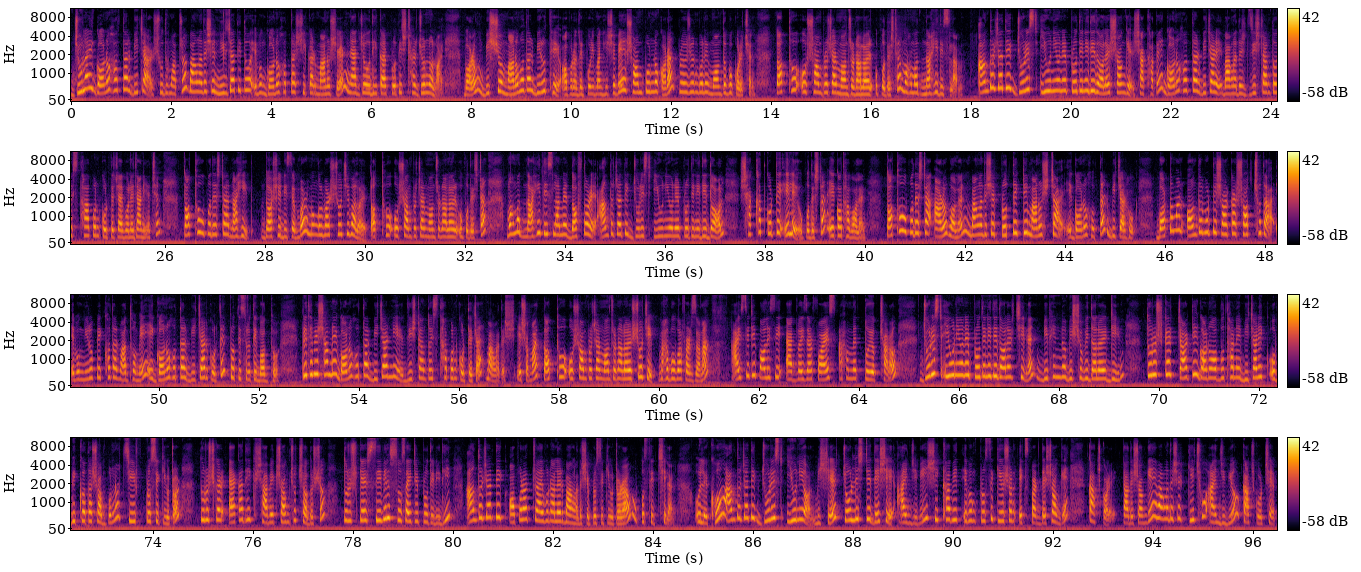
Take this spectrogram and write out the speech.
জুলাই গণহত্যার বিচার শুধুমাত্র বাংলাদেশের নির্যাতিত এবং গণহত্যার শিকার মানুষের ন্যায্য অধিকার প্রতিষ্ঠার জন্য নয়, বরং বিশ্ব মানবতার বিরুদ্ধে অপরাধের পরিমাণ হিসেবে সম্পূর্ণ করা প্রয়োজন বলে মন্তব্য করেছেন তথ্য ও সম্প্রচার মন্ত্রণালয়ের উপদেষ্টা মোহাম্মদ নাহিদ ইসলাম। আন্তর্জাতিক জুরিস্ট ইউনিয়নের প্রতিনিধি দলের সঙ্গে সাক্ষাতে গণহত্যার বিচারে বাংলাদেশ দৃষ্টান্ত স্থাপন করতে চায় বলে জানিয়েছেন তথ্য উপদেষ্টা নাহিদ। দশই ডিসেম্বর মঙ্গলবার সচিবালয়ে তথ্য ও সম্প্রচার মন্ত্রণালয়ের উপদেষ্টা মোহাম্মদ নাহিদ ইসলামের দফতরে আন্তর্জাতিক জুরিস্ট ইউনিয়নের প্রতিনিধি দল সাক্ষাৎ করতে এলে উপদেষ্টা কথা বলেন। তথ্য উপদেষ্টা আরও বলেন, বাংলাদেশের প্রত্যেকটি মানুষ চায় এ গণহত্যার বিচার হোক। বর্তমান অন্তর্বর্তী সরকার স্বচ্ছতা এবং নিরপেক্ষতার মাধ্যমে এই গণহত্যার বিচার করতে প্রতিশ্রুতিবদ্ধ। পৃথিবীর সামনে গণহত্যার বিচার নিয়ে দৃষ্টান্ত স্থাপন করতে চায় বাংলাদেশ। এ সময় তথ্য ও সম্প্রচার মন্ত্রণালয়ের সচিব Mahbuba Farzana, ICT policy adviser Foyez Ahmed Taiyeb ছাড়াও জুরিস্ট ইউনিয়নের প্রতিনিধি দলের ছিলেন বিভিন্ন বিশ্ববিদ্যালয়ের ডিন তুরস্কের চারটি গণ অভ্যুত্থানে বিচারিক অভিজ্ঞতা সম্পন্ন চিফ প্রসিকিউটর, তুরস্কের একাধিক সাবেক সংসদ সদস্য, তুরস্কের সিভিল সোসাইটির প্রতিনিধি, আন্তর্জাতিক অপরাধ ট্রাইব্যুনালের বাংলাদেশের প্রসিকিউটররাও উপস্থিত ছিলেন। উল্লেখ্য, আন্তর্জাতিক জুরিস্ট ইউনিয়ন বিশ্বের চল্লিশটি দেশে আইনজীবী, শিক্ষাবিদ এবং প্রসিকিউশন এক্সপার্টদের সঙ্গে কাজ করে। তাদের সঙ্গে বাংলাদেশের কিছু আইনজীবীও কাজ করছেন।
